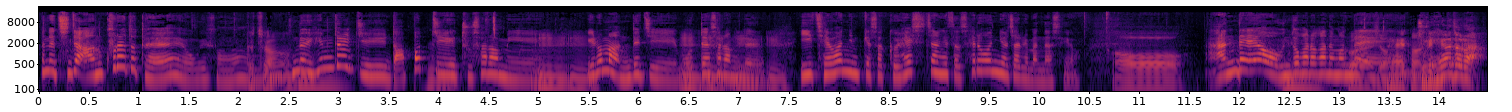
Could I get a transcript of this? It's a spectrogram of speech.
근데 진짜 안 쿨해도 돼 여기서. 그렇 근데 음. 힘들지 나빴지 음. 두 사람이 음, 음. 이러면 안 되지 못된 음, 사람들. 이 재환님께서 그 헬스장에서 새로운 여자를 만나세요. 어. 안 돼요. 운동하러 가는 건데. 네, 둘이 헤어져라.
